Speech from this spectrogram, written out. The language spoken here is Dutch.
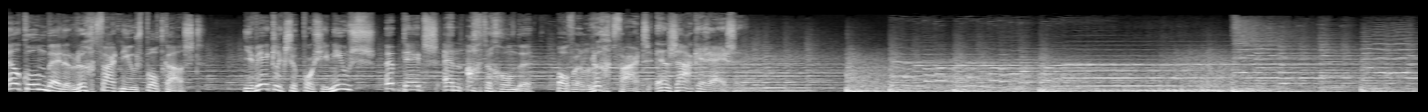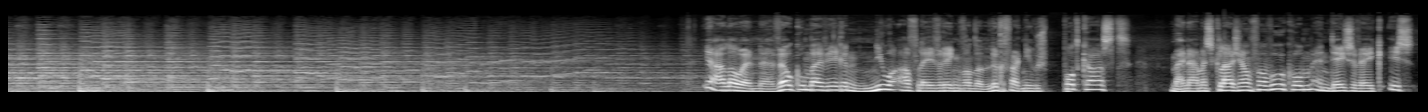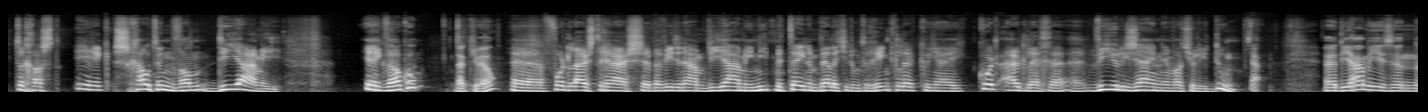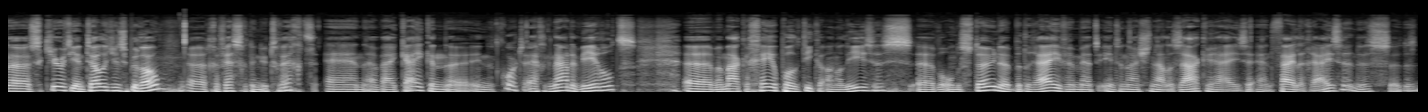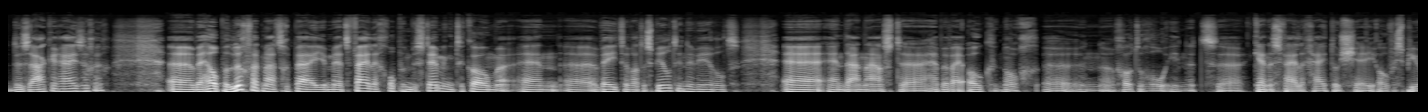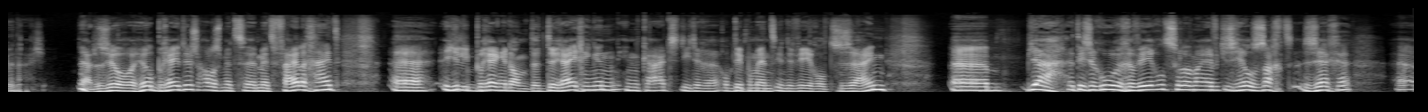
Welkom bij de Luchtvaartnieuws podcast. Je wekelijkse portie nieuws, updates en achtergronden over luchtvaart en zakenreizen. Ja, hallo en eh, welkom bij weer een nieuwe aflevering van de Luchtvaartnieuws podcast. Mijn naam is Klaas-Jan van Woerkom en deze week is te gast Erik Schouten van Diami. Erik, welkom. Dankjewel. Uh, voor de luisteraars uh, bij wie de naam Diami niet meteen een belletje doet rinkelen, kun jij kort uitleggen uh, wie jullie zijn en wat jullie doen? Ja, uh, Diami is een uh, security intelligence bureau, uh, gevestigd in Utrecht. En wij kijken in het kort eigenlijk naar de wereld. we maken geopolitieke analyses. we ondersteunen bedrijven met internationale zakenreizen en veilig reizen, dus de, de, zakenreiziger. we helpen luchtvaartmaatschappijen met veilig op hun bestemming te komen en weten wat er speelt in de wereld. en daarnaast hebben wij ook nog een grote rol in het kennisveiligheid dossier over spionage. Ja, dat is heel, heel breed dus, alles met, uh, met veiligheid. Uh, jullie brengen dan de dreigingen in kaart die er uh, op dit moment in de wereld zijn. Ehm, ja, het is een roerige wereld, zullen we maar eventjes heel zacht zeggen.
